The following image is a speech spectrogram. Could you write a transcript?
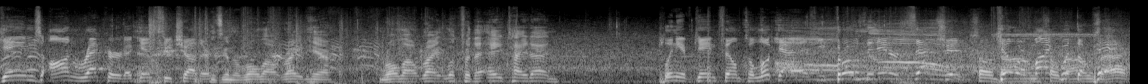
games on record against each other. He's going to roll out right here. Roll out right. Look for the A tight end. Plenty of game film to look at as he throws an interception. So Killer dumb, Mike so with the pick. Zach.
